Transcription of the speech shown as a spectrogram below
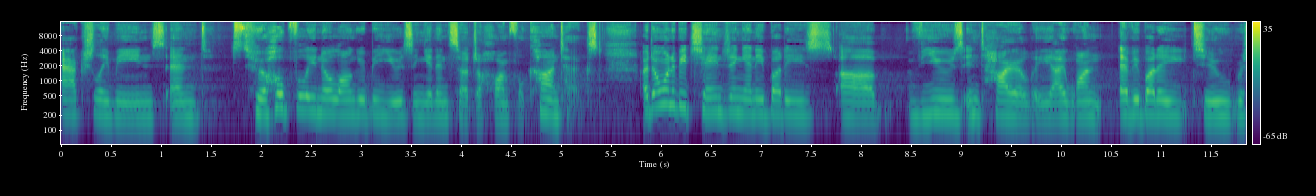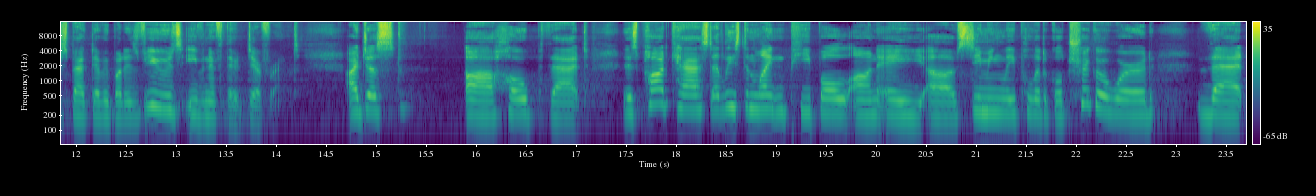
actually means, and to hopefully no longer be using it in such a harmful context. I don't want to be changing anybody's uh, views entirely. I want everybody to respect everybody's views, even if they're different. I just uh, hope that this podcast at least enlighten people on a uh, seemingly political trigger word that,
